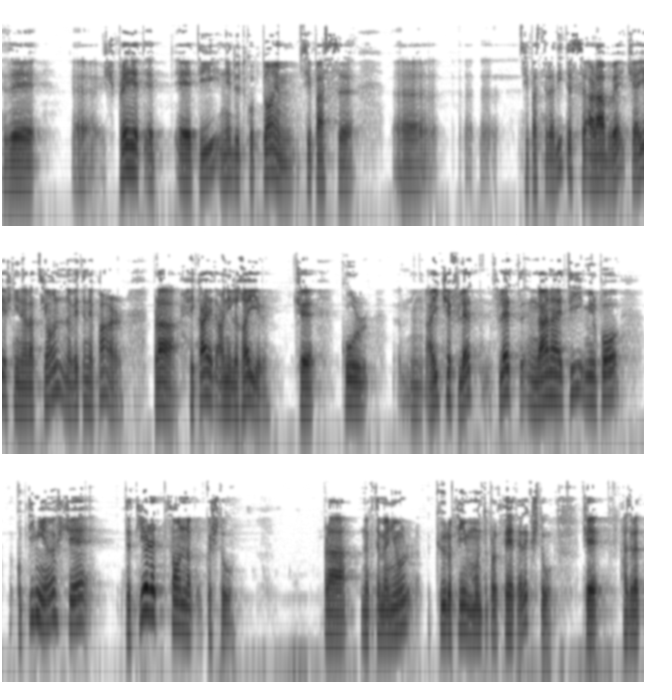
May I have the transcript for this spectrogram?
dhe shprehjet e e tij ne duhet të kuptojmë sipas Sipas traditës së arabëve, që ai është një narracion në vetën e parë, pra hikajet anil ghayr, që kur mm, ai që flet, flet nga ana e tij, mirëpo kuptimi është që të tjerët thonë kështu. Pra, në këtë mënyrë, ky rrëfim mund të përkthehet edhe kështu, që Hazrat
